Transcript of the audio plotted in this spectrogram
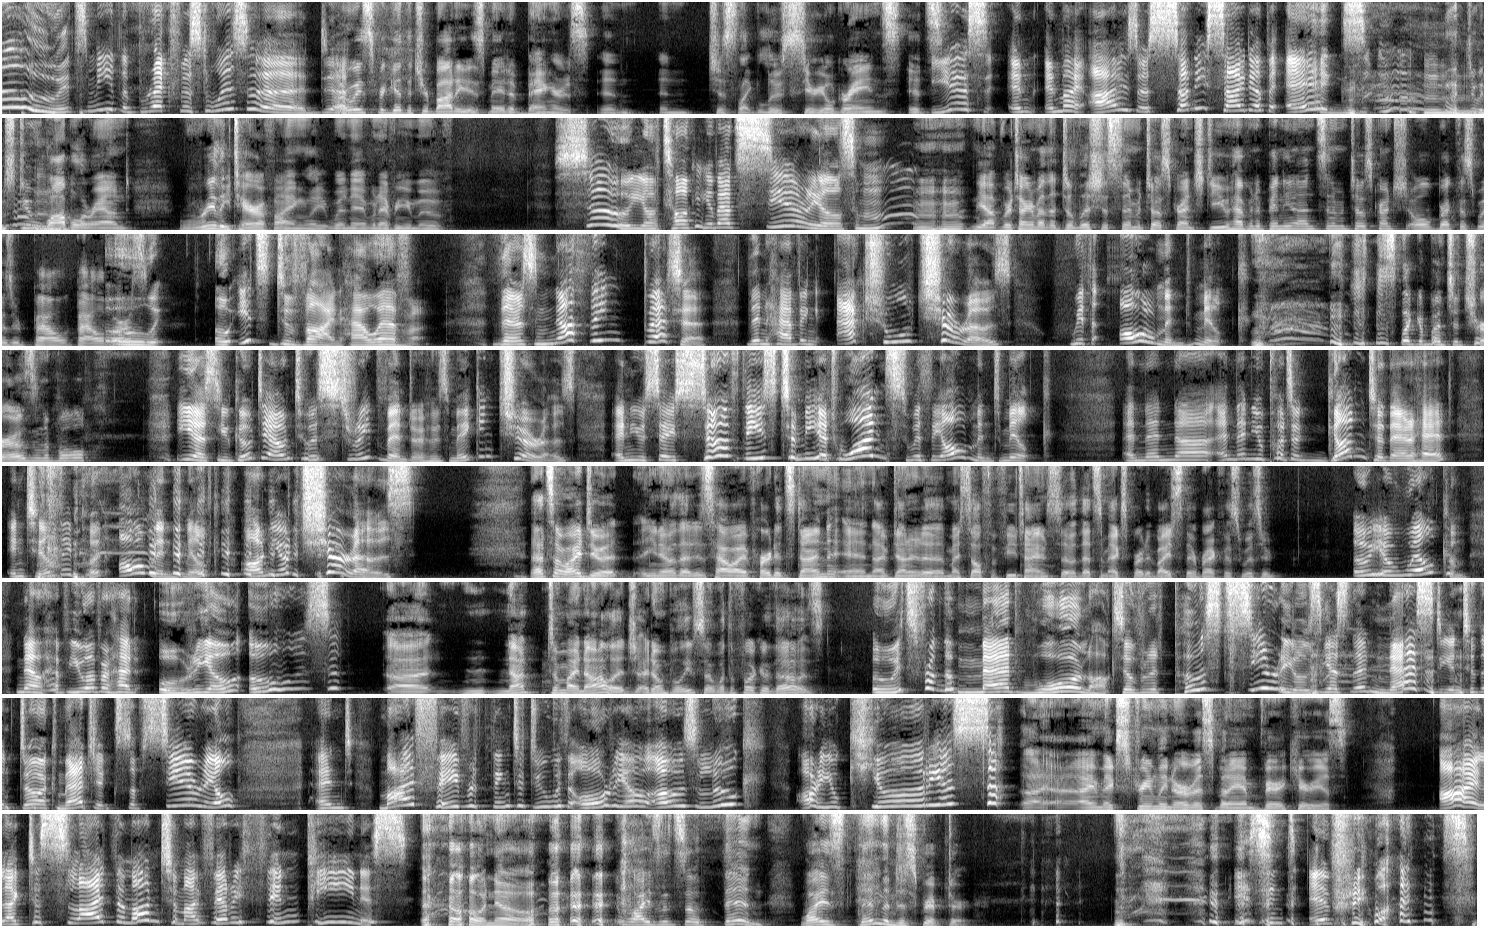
It's me, the breakfast wizard. I always forget that your body is made of bangers and and just like loose cereal grains. It's Yes, and and my eyes are sunny side up eggs. Mm. which, which do wobble around really terrifyingly when whenever you move. So you're talking about cereals, hmm? Yeah, we're talking about the delicious cinnamon toast crunch. Do you have an opinion on cinnamon toast crunch, old breakfast wizard pal pal of ours? Oh, oh, it's divine. However, there's nothing better than having actual churros with almond milk. Just like a bunch of churros in a bowl. Yes, you go down to a street vendor who's making churros and you say, "Serve these to me at once with the almond milk." And then uh, and then you put a gun to their head until they put almond milk on your churros. That's how I do it. You know, that is how I've heard it's done, and I've done it uh, myself a few times. So that's some expert advice there, breakfast wizard. Oh, you're welcome. Now, have you ever had Oreo O's? Uh, n- not to my knowledge. I don't believe so. What the fuck are those? Oh, it's from the Mad Warlocks over at Post Cereals. Yes, they're nasty into the dark magics of cereal. And my favorite thing to do with Oreo O's, Luke, are you curious? I, I'm extremely nervous, but I am very curious. I like to slide them onto my very thin penis. Oh no! Why is it so thin? Why is thin the descriptor? Isn't everyone's?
